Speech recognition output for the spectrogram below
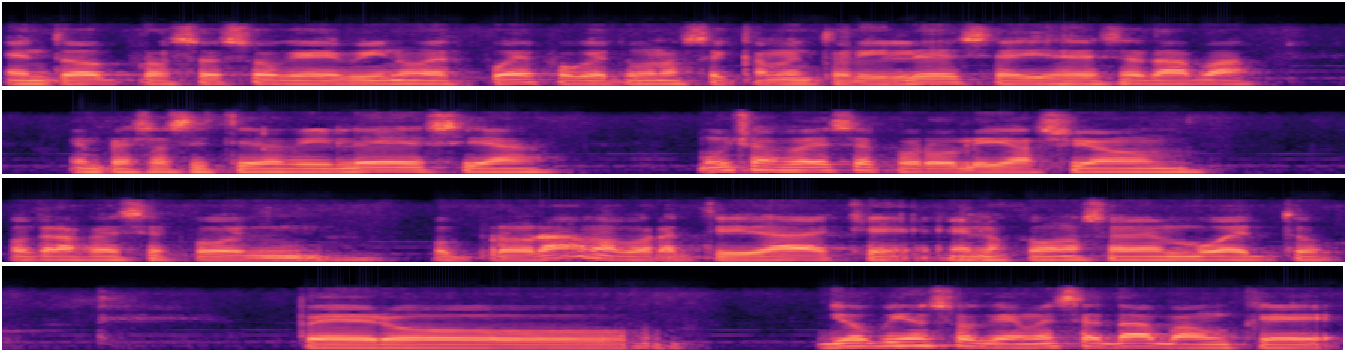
en todo el proceso que vino después, porque tuve un acercamiento a la iglesia y desde esa etapa empecé a asistir a la iglesia, muchas veces por obligación, otras veces por, por programa, por actividades que, en las que uno se ve envuelto. Pero yo pienso que en esa etapa, aunque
